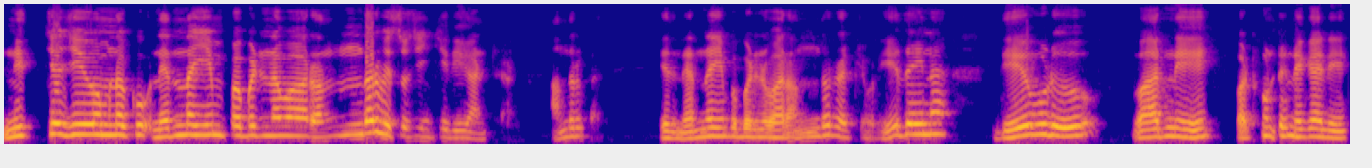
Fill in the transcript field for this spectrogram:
నిత్య జీవమునకు నిర్ణయింపబడిన వారందరూ విశ్వసించిరి అంటాడు. అందరూ కాదు. ఇది నిర్ణయింపబడిన వారందరూ రక్షింపబడి ఏదైనా దేవుడు వారిని పట్టుకుంటేనే కానీ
